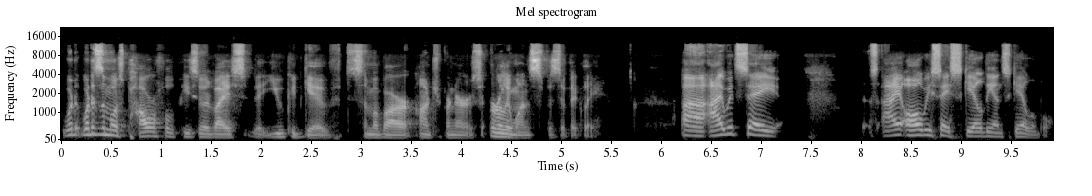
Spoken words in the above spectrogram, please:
what what is the most powerful piece of advice that you could give to some of our entrepreneurs, early ones specifically? Uh, I would say, I always say scale the unscalable.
